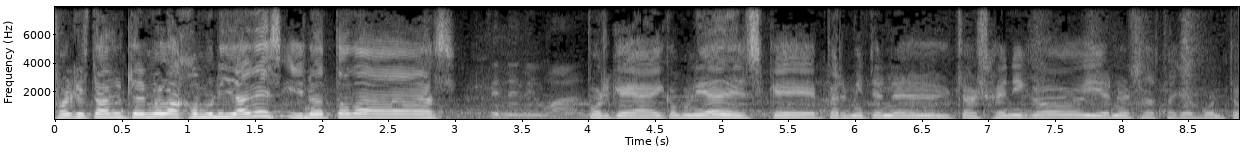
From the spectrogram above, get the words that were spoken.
porque tenemos las comunidades y no todas... Tienen igual. Porque hay comunidades que permiten el transgénico y no sé hasta qué punto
